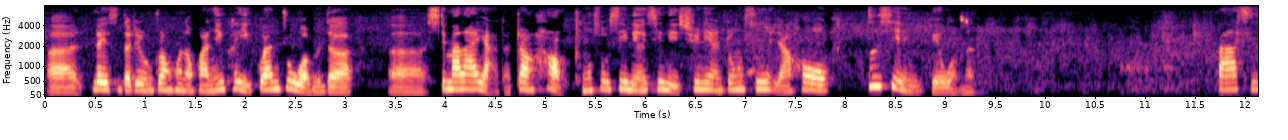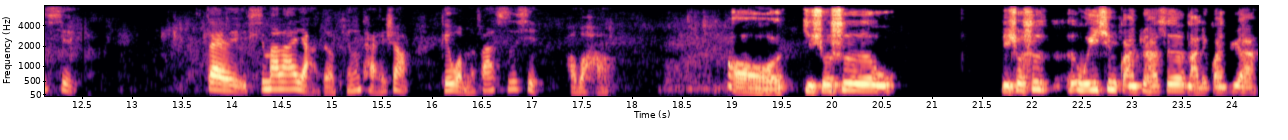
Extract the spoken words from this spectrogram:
呃类似的这种状况的话，您可以关注我们的。呃，喜马拉雅的账号重塑心灵心理训练中心，然后私信给我们，发私信，在喜马拉雅的平台上给我们发私信，好不好？哦，你说是，你说是微信关注还是哪里关注啊？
